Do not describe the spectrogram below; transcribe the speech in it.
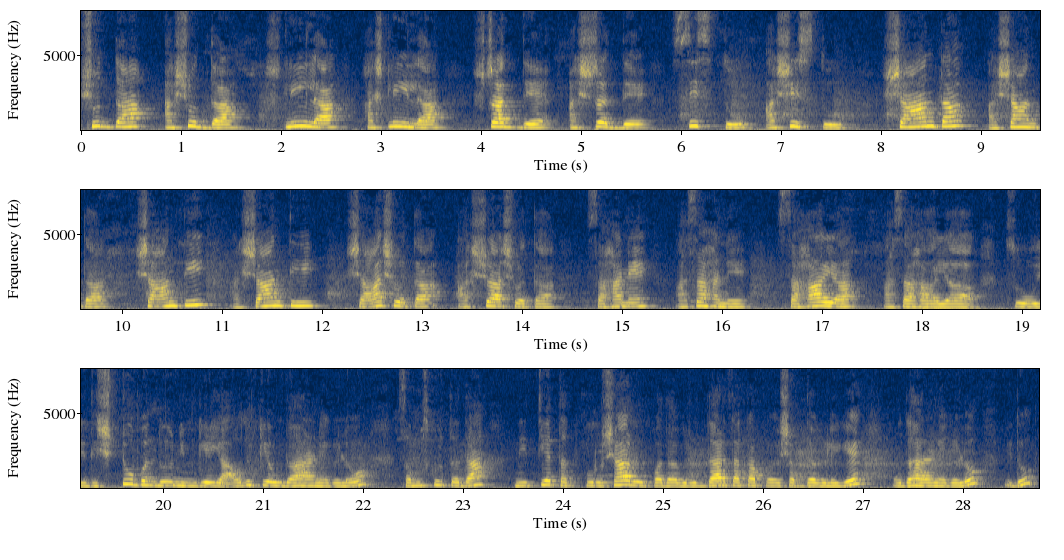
ಶುದ್ಧ, ಅಶುದ್ಧ. ಶ್ಲೀಲ, ಅಶ್ಲೀಲ. ಶ್ರದ್ಧೆ, ಅಶ್ರದ್ಧೆ, ಶಿಸ್ತು, ಅಶಿಸ್ತು, ಶಾಂತ, ಅಶಾಂತ, ಶಾಂತಿ, ಅಶಾಂತಿ, ಶಾಶ್ವತ, ಅಶಾಶ್ವತ, ಸಹನೆ, ಅಸಹನೆ, ಸಹಾಯ, ಅಸಹಾಯ. ಸೊ ಇದಿಷ್ಟು ಬಂದು ನಿಮಗೆ ಯಾವುದಕ್ಕೆ ಉದಾಹರಣೆಗಳು? ಸಂಸ್ಕೃತದ ನಿತ್ಯ ತತ್ಪುರುಷ ರೂಪದ ವಿರುದ್ಧಾರ್ಥಕ ಶಬ್ದಗಳಿಗೆ ಉದಾಹರಣೆಗಳು ಇದು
